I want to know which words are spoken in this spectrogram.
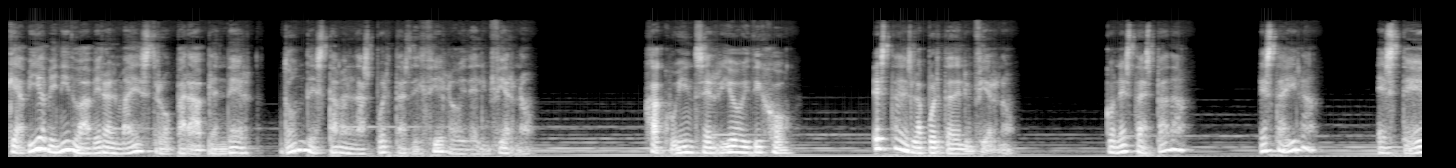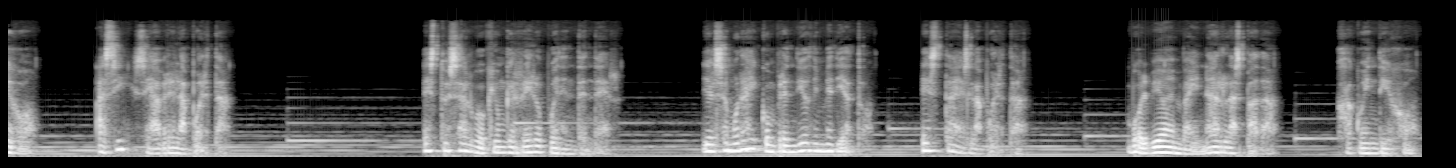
que había venido a ver al maestro para aprender dónde estaban las puertas del cielo y del infierno. Hakuin se rió y dijo, Esta es la puerta del infierno. Con esta espada, esta ira, este ego, así se abre la puerta. Esto es algo que un guerrero puede entender. Y el samurái comprendió de inmediato, esta es la puerta. Volvió a envainar la espada. Hakuin dijo,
